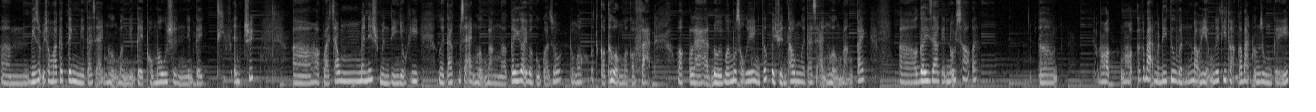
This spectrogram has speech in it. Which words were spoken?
Um, ví dụ trong marketing người ta sẽ ảnh hưởng bằng những cái promotion những cái tip and trick. Uh, hoặc là trong management thì nhiều khi người ta cũng sẽ ảnh hưởng bằng ờ, cây gậy và củ quả rốt đúng không? Có thưởng và có phạt. Hoặc là đối với một số cái hình thức về truyền thông người ta sẽ ảnh hưởng bằng cách uh, gây ra cái nỗi sợ ấy. Uh, hoặc hoặc các bạn mà đi tư vấn bảo hiểm thì thi thoảng các bạn cũng dùng cái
